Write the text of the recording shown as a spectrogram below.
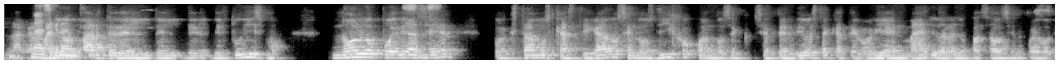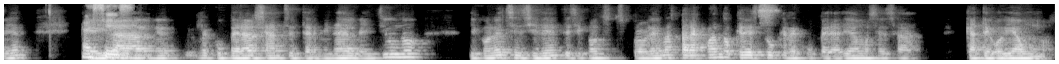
la mayor parte del, del, turismo. No lo puede hacer porque estamos castigados. Se nos dijo cuando se, se, perdió esta categoría en mayo del año pasado, si recuerdo bien, que Así iba a recuperarse antes de terminar el 21 y con estos incidentes y con estos problemas, ¿para cuándo crees tú que recuperaríamos esa categoría 1?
